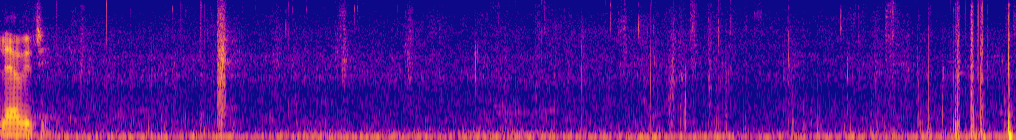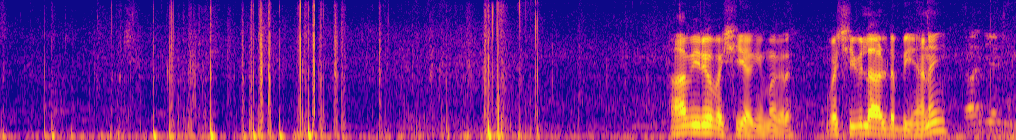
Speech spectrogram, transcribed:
ਲੈ ਵੀਰ ਜੀ। ਆ ਵੀਰੇ ਵੱਛੀ ਆ ਗਈ ਮਗਰ। ਵੱਛੀ ਵੀ ਲਾਲ ਡੱਬੀ ਹੈ ਨਾ ਜੀ? ਹਾਂਜੀ ਹਾਂਜੀ।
